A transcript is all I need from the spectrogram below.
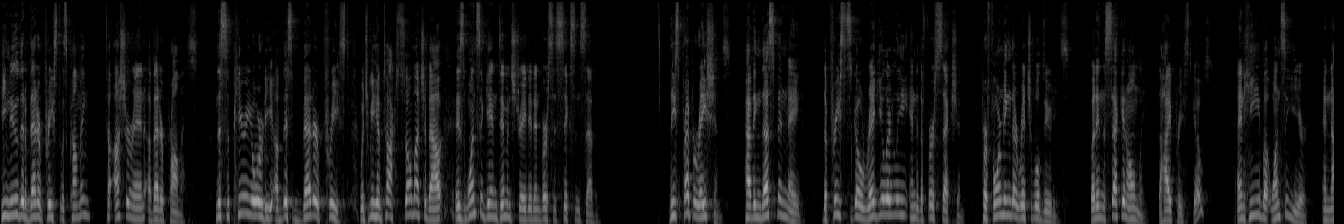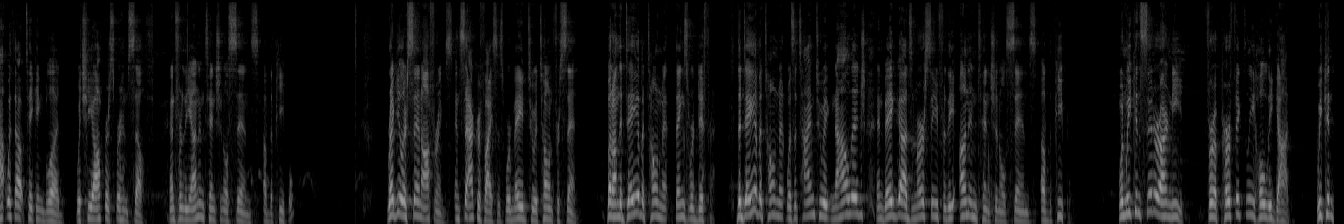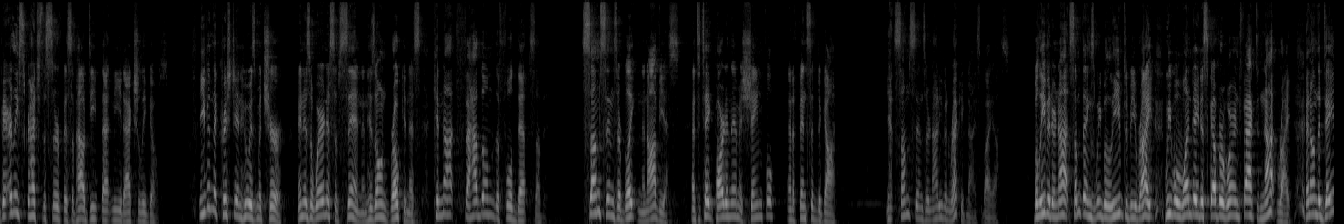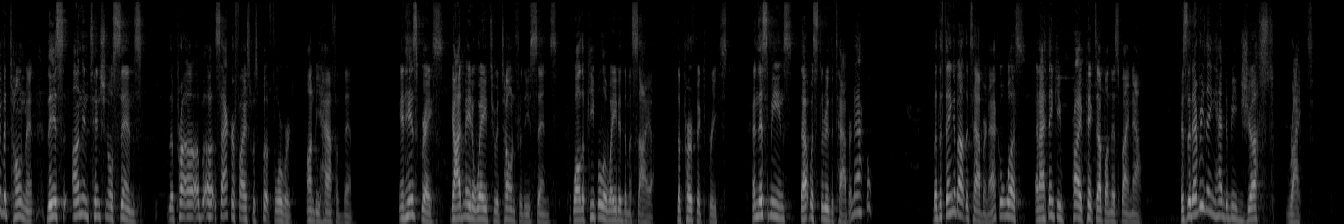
He knew that a better priest was coming to usher in a better promise. The superiority of this better priest, which we have talked so much about, is once again demonstrated in verses 6 and 7. These preparations, having thus been made, the priests go regularly into the first section, performing their ritual duties. But in the second only, the high priest goes, and he but once a year, and not without taking blood, which he offers for himself and for the unintentional sins of the people. Regular sin offerings and sacrifices were made to atone for sin. But on the Day of Atonement, things were different. The Day of Atonement was a time to acknowledge and beg God's mercy for the unintentional sins of the people. When we consider our need for a perfectly holy God, we can barely scratch the surface of how deep that need actually goes. Even the Christian who is mature in his awareness of sin and his own brokenness cannot fathom the full depths of it. Some sins are blatant and obvious, and to take part in them is shameful and offensive to God. Yet some sins are not even recognized by us. Believe it or not, some things we believe to be right, we will one day discover were in fact not right. And on the Day of Atonement, these unintentional sins, the pro- uh, uh, sacrifice was put forward on behalf of them. In His grace, God made a way to atone for these sins while the people awaited the Messiah, the perfect priest. And this means that was through the tabernacle. But the thing about the tabernacle was, and I think you've probably picked up on this by now, is that everything had to be just right.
